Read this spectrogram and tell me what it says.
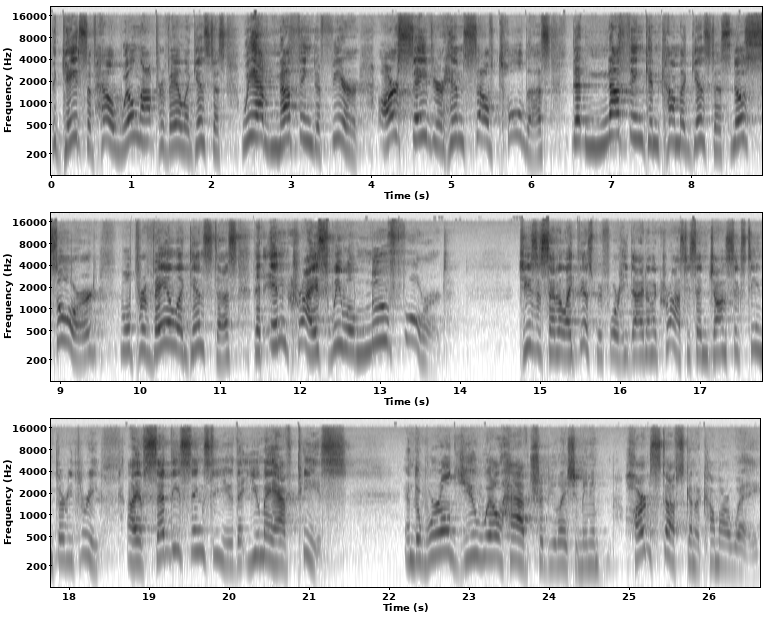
The gates of hell will not prevail against us. We have nothing to fear. Our Savior Himself told us that nothing can come against us. No sword will prevail against us, that in Christ we will move forward. Jesus said it like this before He died on the cross. He said in John 16 33, I have said these things to you that you may have peace. In the world, you will have tribulation, meaning hard stuff's going to come our way.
